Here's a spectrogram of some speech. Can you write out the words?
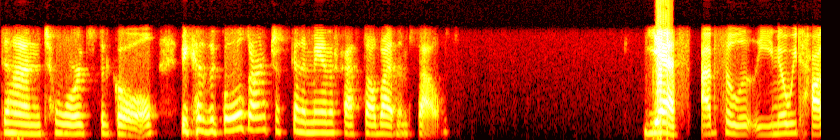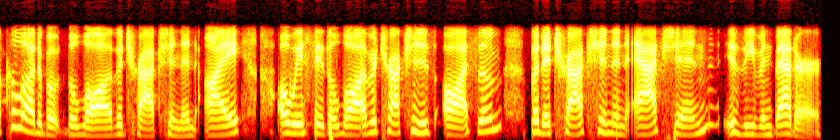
done towards the goal because the goals aren't just going to manifest all by themselves. Yes, absolutely. You know, we talk a lot about the law of attraction, and I always say the law of attraction is awesome, but attraction and action is even better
